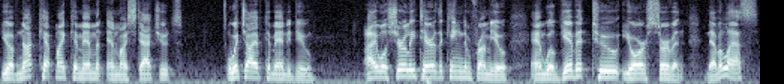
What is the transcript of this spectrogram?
you have not kept my commandment and my statutes, which I have commanded you. I will surely tear the kingdom from you, and will give it to your servant. Nevertheless,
